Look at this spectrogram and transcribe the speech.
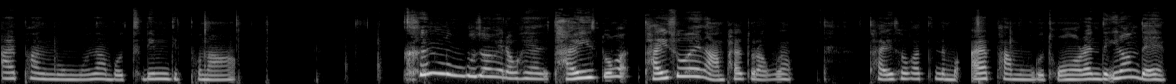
알파 문구나 뭐 드림디포나 큰 문구점이라고 해야 돼. 다이소, 다이소에는 안 팔더라고요. 다이소 같은데 뭐 알파문구, 도너랜드 이런데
